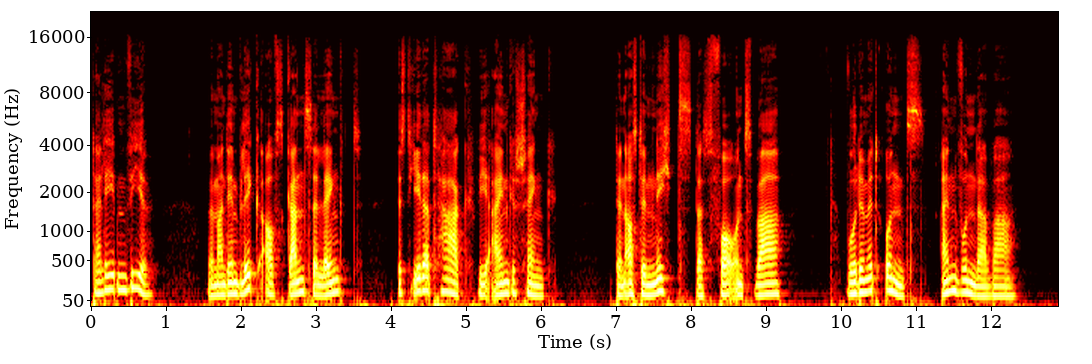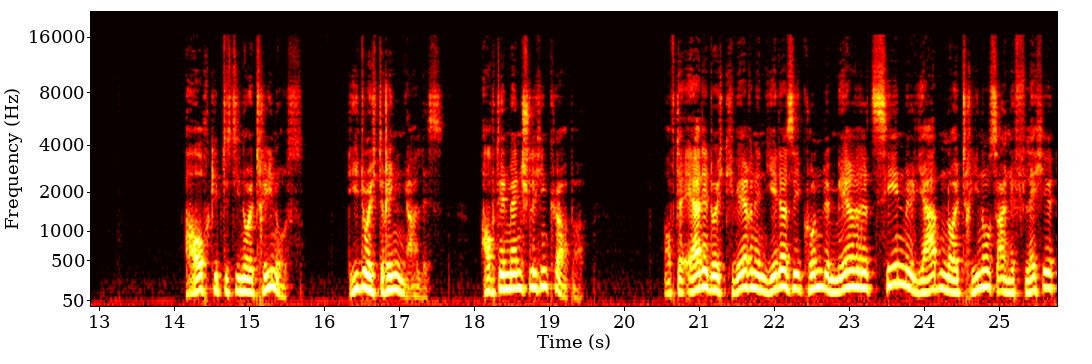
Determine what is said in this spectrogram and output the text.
da leben wir. Wenn man den Blick aufs Ganze lenkt, ist jeder Tag wie ein Geschenk, denn aus dem Nichts, das vor uns war, wurde mit uns ein Wunder wahr. Auch gibt es die Neutrinos. Die durchdringen alles, auch den menschlichen Körper. Auf der Erde durchqueren in jeder Sekunde mehrere zehn Milliarden Neutrinos eine Fläche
